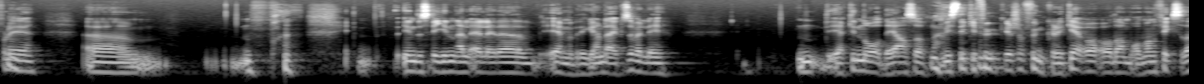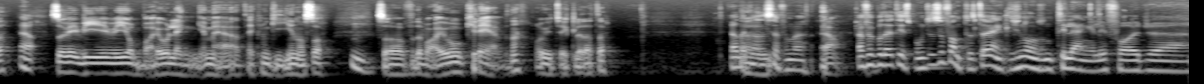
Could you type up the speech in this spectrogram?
Fordi eh, industrien eller, eller eh, hjemmebryggeren, det er ikke så veldig de er ikke nådige. altså Hvis det ikke funker, så funker det ikke, og, og da må man fikse det. Ja. Så vi, vi, vi jobba jo lenge med teknologien også. Så for det var jo krevende å utvikle dette. Ja, det kan jeg se for meg. Ja. Ja, for På det tidspunktet så fantes det egentlig ikke noe sånn tilgjengelig for, eh,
